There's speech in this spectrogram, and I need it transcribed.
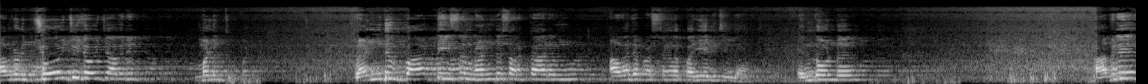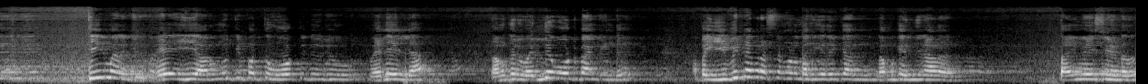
അവരോട് ചോദിച്ചു ചോദിച്ചു അവർ മടുത്തു. രണ്ട് പാർട്ടീസും രണ്ട് സർക്കാരും അവരുടെ പ്രശ്നങ്ങൾ പരിഹരിച്ചില്ല. എന്തുകൊണ്ട്? അവർ തീരുമാനിച്ചു. ഏ ഈ അറുന്നൂറ്റി പത്ത് വോട്ടിന് ഒരു വിലയില്ല. നമുക്കൊരു വലിയ വോട്ട് ബാങ്ക് ഉണ്ട്. അപ്പൊ ഇവന്റെ പ്രശ്നങ്ങൾ പരിഹരിക്കാൻ നമുക്ക് എന്തിനാണ് ടൈം വേസ്റ്റ് ചെയ്യേണ്ടത്?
